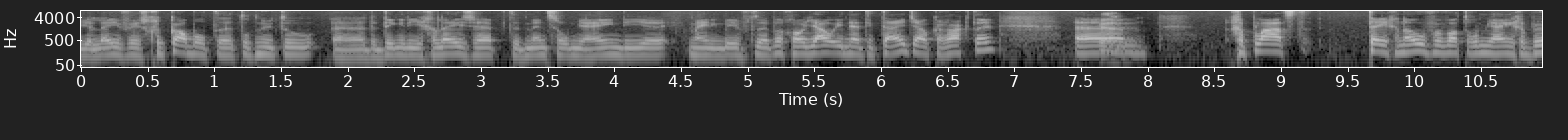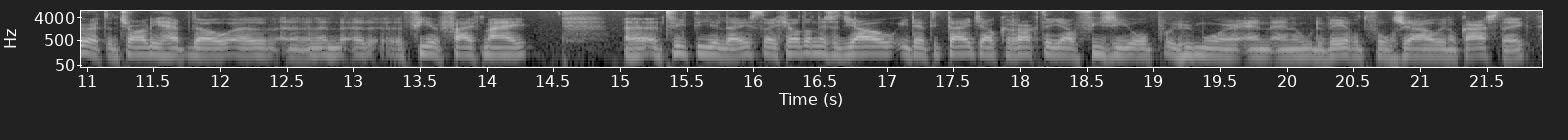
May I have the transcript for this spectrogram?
je leven is gekabbeld tot nu toe. de dingen die je gelezen hebt, de mensen om je heen die je mening beïnvloed hebben. Gewoon jouw identiteit, jouw karakter. Ehm, Ja. Geplaatst tegenover wat er om je heen gebeurt. Een Charlie Hebdo, een, een, een, een 4, 5 mei eh, een tweet die je leest, weet je wel, dan is het jouw identiteit, jouw karakter, jouw visie op humor en, en hoe de wereld volgens jou in elkaar steekt,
